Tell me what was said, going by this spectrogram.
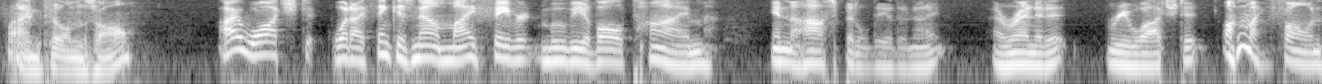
Fine films, all. I watched what I think is now my favorite movie of all time in the hospital the other night. I rented it, rewatched it on my phone,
